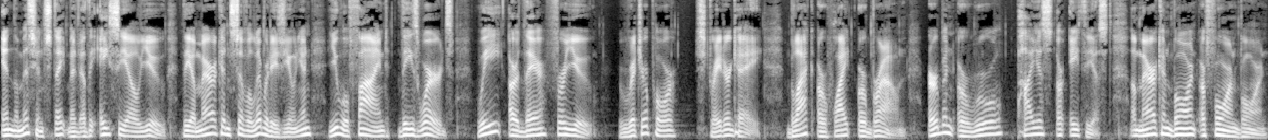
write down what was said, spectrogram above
In the mission statement of the ACLU, the American Civil Liberties Union, you will find these words We are there for you, rich or poor, straight or gay, black or white or brown, urban or rural, pious or atheist, American born or foreign born,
